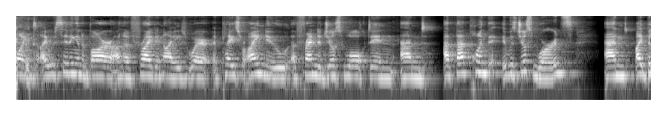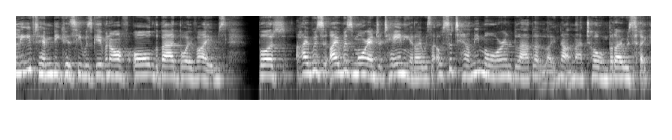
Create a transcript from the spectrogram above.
point, I was sitting in a bar on a Friday night where a place where I knew a friend had just walked in, and at that point, it was just words. And I believed him because he was giving off all the bad boy vibes. But I was I was more entertaining it. I was like, oh, so tell me more and blah blah like not in that tone, but I was like,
